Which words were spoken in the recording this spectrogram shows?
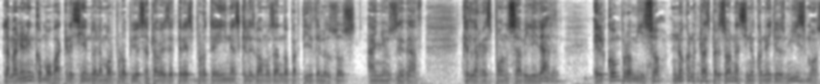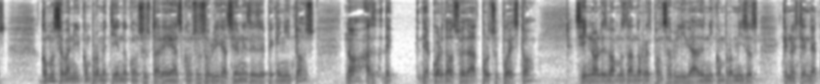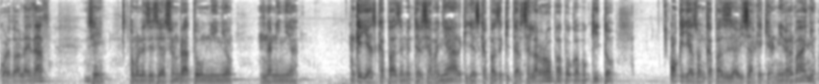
la manera en cómo va creciendo el amor propio es a través de tres proteínas que les vamos dando a partir de los dos años de edad, que es la responsabilidad, el compromiso, no con otras personas, sino con ellos mismos. Cómo se van a ir comprometiendo con sus tareas, con sus obligaciones desde pequeñitos, ¿no? De, de acuerdo a su edad, por supuesto. Si no les vamos dando responsabilidades ni compromisos que no estén de acuerdo a la edad. Sí, como les decía hace un rato, un niño, una niña que ya es capaz de meterse a bañar, que ya es capaz de quitarse la ropa poco a poquito, o que ya son capaces de avisar que quieren ir al baño.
